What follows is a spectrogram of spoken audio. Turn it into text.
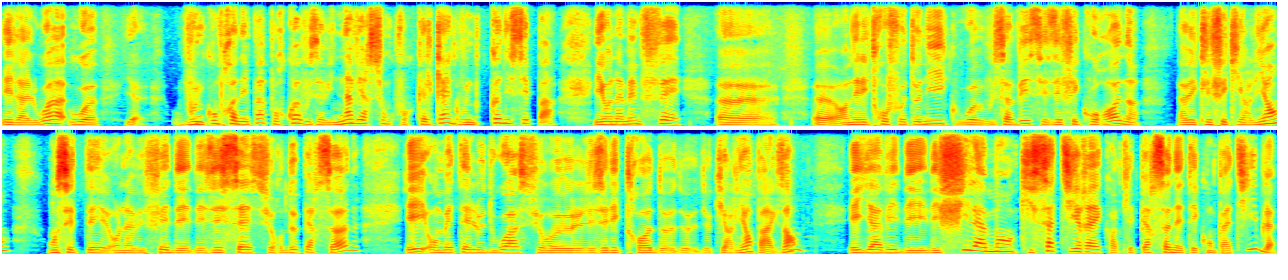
et la loi où euh, vous ne comprenez pas pourquoi vous avez une aversion pour quelqu'un que vous ne connaissez pas. Et on a même fait euh, euh, en électrophotonique ou vous savez ces effets couronnes avec l'effet Kirlian. On s'était, on avait fait des, des essais sur deux personnes et on mettait le doigt sur euh, les électrodes de, de Kirlian par exemple et il y avait des, des filaments qui s'attiraient quand les personnes étaient compatibles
